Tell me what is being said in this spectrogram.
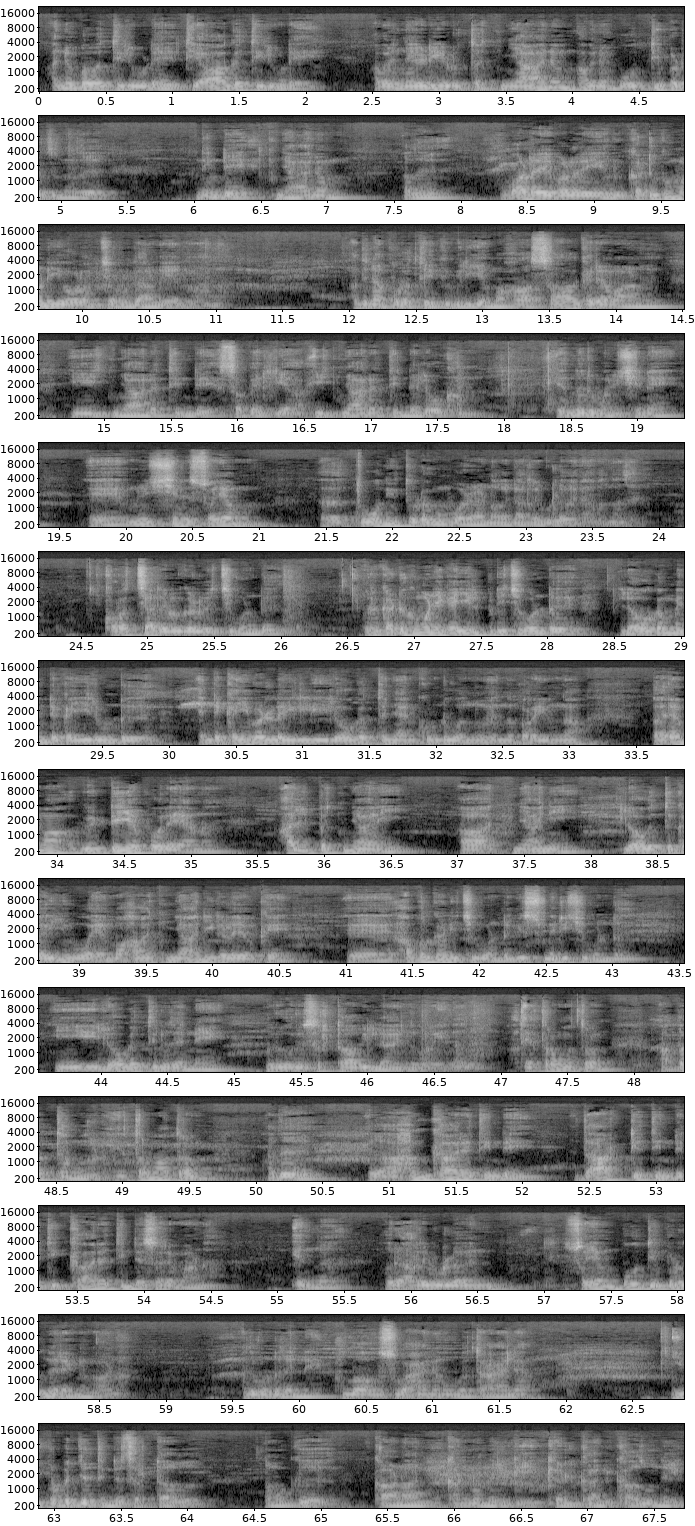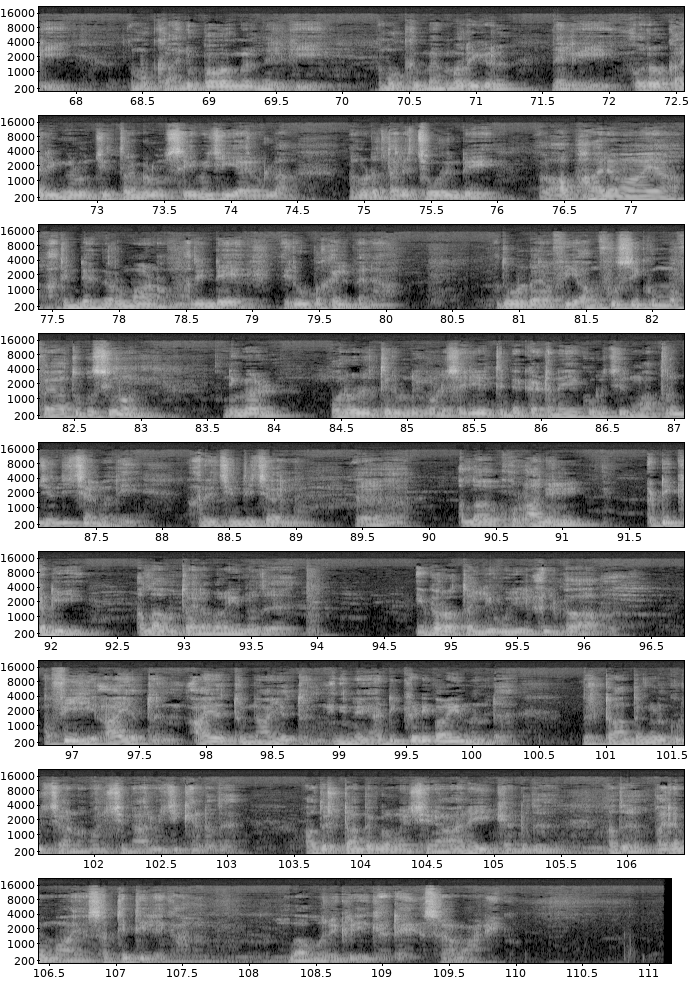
അനുഭവത്തിലൂടെ ത്യാഗത്തിലൂടെ അവൻ നേടിയെടുത്ത ജ്ഞാനം അവനെ ബോധ്യപ്പെടുത്തുന്നത് നിന്റെ ജ്ഞാനം അത് വളരെ വളരെ ഒരു കടുകുമണിയോളം ചെറുതാണ് എന്നാണ്. അതിനപ്പുറത്തേക്ക് വലിയ മഹാസാഗരമാണ് ഈ ജ്ഞാനത്തിന്റെ സബല്യ ഈ ജ്ഞാനത്തിന്റെ ലോകം എന്നൊരു മനുഷ്യനെ മനുഷ്യന് സ്വയം തോന്നി തുടങ്ങുമ്പോഴാണ് അവൻ അറിവുള്ളവനാവുന്നത്. കുറച്ചറിവുകൾ വെച്ചുകൊണ്ട് ഒരു കടുകുമണി കയ്യിൽ പിടിച്ചുകൊണ്ട് ലോകം എന്റെ കയ്യിലുണ്ട് എന്റെ കൈവെള്ളയിൽ ഈ ലോകത്തെ ഞാൻ കൊണ്ടുവന്നു എന്ന് പറയുന്ന പരമ വിഡ്ഢിയെ പോലെയാണ് അല്പജ്ഞാനി ആ ജ്ഞാനി ലോകത്ത് കഴിഞ്ഞുപോയ മഹാജ്ഞാനികളെയൊക്കെ അവഗണിച്ചുകൊണ്ട് വിസ്മരിച്ചുകൊണ്ട് ഈ ലോകത്തിനു തന്നെ ഒരു ഒരു സൃഷ്ടാവില്ല എന്ന് പറയുന്നത്. അത് എത്രമാത്രം അബദ്ധമാണ്. എത്രമാത്രം അത് അഹങ്കാരത്തിന്റെ ദാർഢ്യത്തിന്റെ ധിക്കാരത്തിന്റെ സ്വരമാണ് എന്ന് ഒരു അറിവുള്ളവൻ സ്വയം ബോധ്യപ്പെടുന്ന രംഗമാണ്. അതുകൊണ്ട് തന്നെ അള്ളാഹു സുഹാനഹുവ താല ഈ പ്രപഞ്ചത്തിന്റെ സൃഷ്ടാവ് നമുക്ക് കാണാൻ കണ്ണു നൽകി കേൾക്കാൻ കാതു നൽകി നമുക്ക് അനുഭവങ്ങൾ നൽകി നമുക്ക് മെമ്മറികൾ നൽകി ഓരോ കാര്യങ്ങളും ചിത്രങ്ങളും സേവ് ചെയ്യാനുള്ള നമ്മുടെ തലച്ചോറിന്റെ അപാരമായ അതിന്റെ നിർമ്മാണം അതിന്റെ രൂപകൽപ്പന അതുകൊണ്ട് ഫി നിങ്ങൾ ഓരോരുത്തരും നിങ്ങളുടെ ശരീരത്തിന്റെ ഘടനയെക്കുറിച്ച് മാത്രം ചിന്തിച്ചാൽ മതി. അങ്ങനെ ചിന്തിച്ചാൽ അള്ളാഹു ഖുർആാനിൽ അടിക്കടി അള്ളാഹു താല പറയുന്നത് ഇബറത്തല്ലി ഉലിൽ അൽബാബ് അഫീഹി ആയത്തുൻ ആയത്തുൻ ആയത്തുൻ ഇങ്ങനെ അടിക്കടി പറയുന്നുണ്ട്. ദൃഷ്ടാന്തങ്ങളെക്കുറിച്ചാണ് മനുഷ്യൻ ആലോചിക്കേണ്ടത്. ആ ദൃഷ്ടാന്തങ്ങൾ മനുഷ്യനെ ആനയിക്കേണ്ടത് അത് പരമമായ സത്യത്തിലേക്കാണ്. അള്ളാഹു അനുഗ്രഹിക്കട്ടെ. അസ്സാം വലൈക്കും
